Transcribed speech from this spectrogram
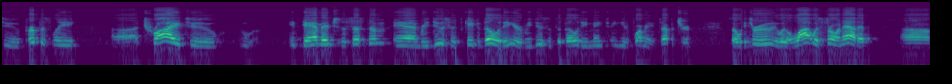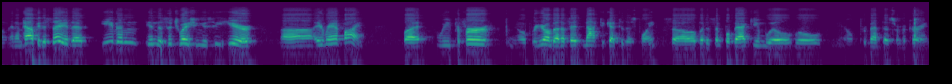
to purposely uh, try to damage the system and reduce its capability or reduce its ability to maintain uniformity and temperature. So we threw, was, a lot was thrown at it, um, and I'm happy to say that even in the situation you see here, uh, it ran fine. But we prefer, you know, for your own benefit, not to get to this point. So, but a simple vacuum will, will you know, prevent this from occurring.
